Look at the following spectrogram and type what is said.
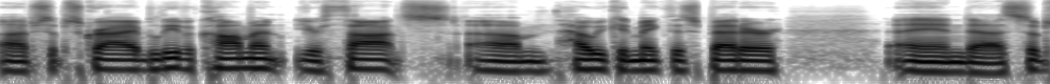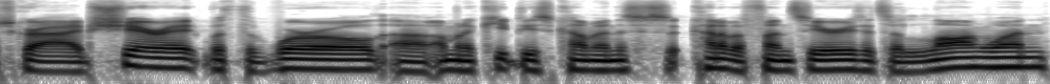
uh, subscribe, leave a comment, your thoughts, um, how we can make this better, and uh, subscribe, share it with the world. Uh, I'm going to keep these coming. This is kind of a fun series. It's a long one,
